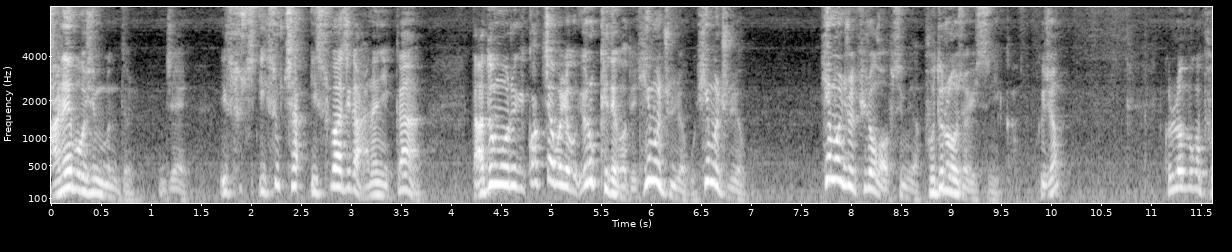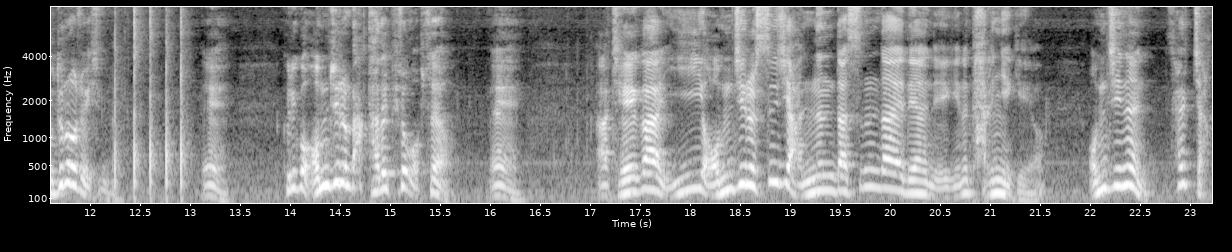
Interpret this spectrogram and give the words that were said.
안 해보신 분들, 이제 익숙, 익숙차, 익숙하지가 않으니까, 나도 모르게 꽉 잡으려고 이렇게 되거든요. 힘을 주려고, 힘을 주려고. 힘을 줄 필요가 없습니다. 부드러워져 있으니까. 그죠? 글러브가 부드러워져 있습니다. 예. 그리고 엄지를 막 닫을 필요가 없어요. 예. 아, 제가 이 엄지를 쓰지 않는다, 쓴다에 대한 얘기는 다른 얘기예요. 엄지는 살짝,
